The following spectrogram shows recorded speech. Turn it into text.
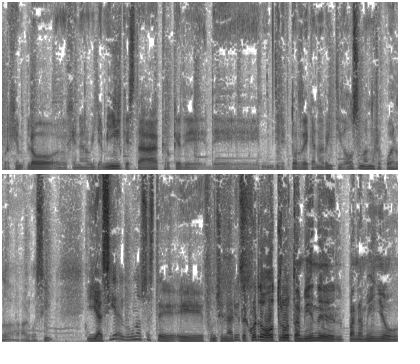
por ejemplo, eh, Genaro Villamil, que está creo que de, de director de Canal 22, si mal no recuerdo, algo así. Y así algunos este eh, funcionarios. Recuerdo otro también, el panameño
